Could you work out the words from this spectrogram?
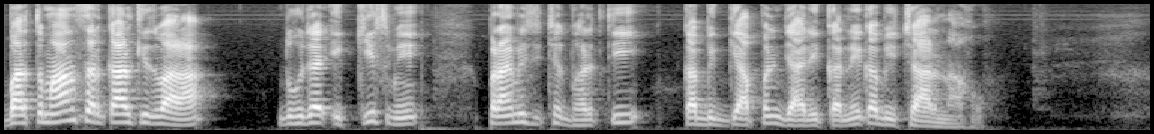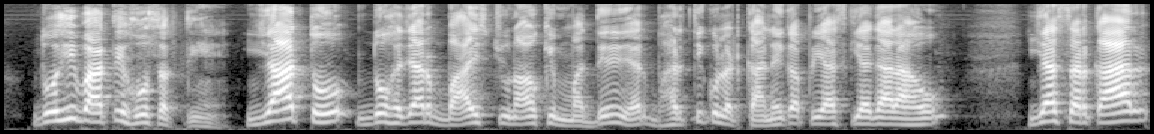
वर्तमान सरकार के द्वारा 2021 में प्राइमरी शिक्षक भर्ती का विज्ञापन जारी करने का विचार ना हो। दो ही बातें हो सकती हैं। या तो 2022 चुनाव के मद्देनजर भर्ती को लटकाने का प्रयास किया जा रहा हो, या सरकार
